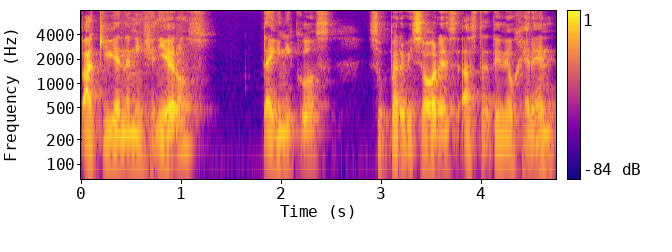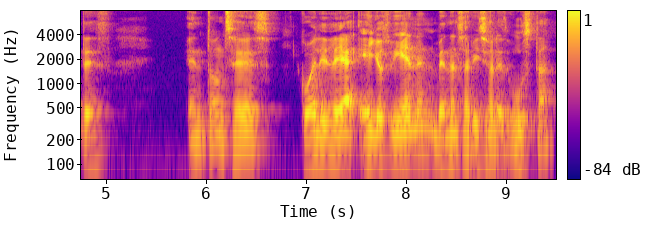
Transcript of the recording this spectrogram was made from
aquí vienen ingenieros, técnicos, supervisores, hasta he tenido gerentes. Entonces, con la idea, ellos vienen, ven el servicio, les gusta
